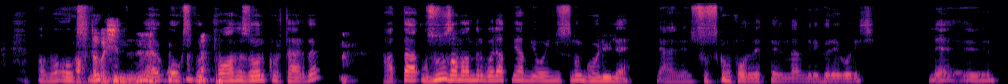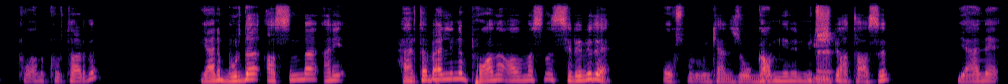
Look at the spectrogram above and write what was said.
Ama Hafta Augsburg, başında değil mi? e, Augsburg puanı zor kurtardı. Hatta uzun zamandır gol atmayan bir oyuncusunun golüyle yani suskun forvetlerinden biri Gregoric ile e, puanı kurtardı. Yani burada aslında hani Hertha Berlin'in puanı almasının sebebi de Augsburg'un kendisi. O Gamli'nin müthiş Evet. bir hatası. Yani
